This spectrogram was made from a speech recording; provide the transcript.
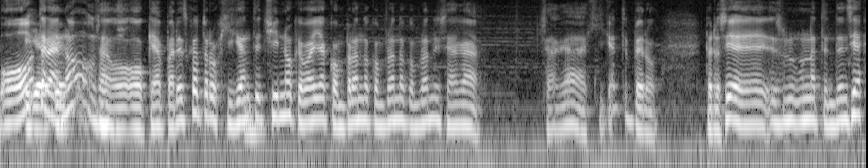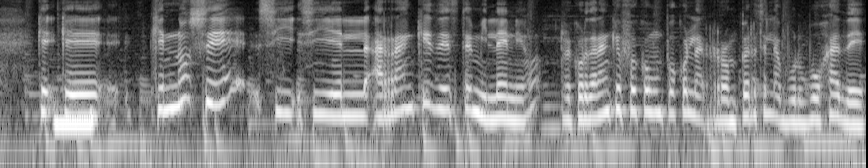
O, otra, ¿no? O, sea, o, que aparezca otro gigante chino que vaya comprando, comprando, comprando y se haga, se haga gigante, pero, pero sí, eh, es una tendencia que, que, que no sé si, si el arranque de este milenio, recordarán que fue como un poco la, romperse la burbuja de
